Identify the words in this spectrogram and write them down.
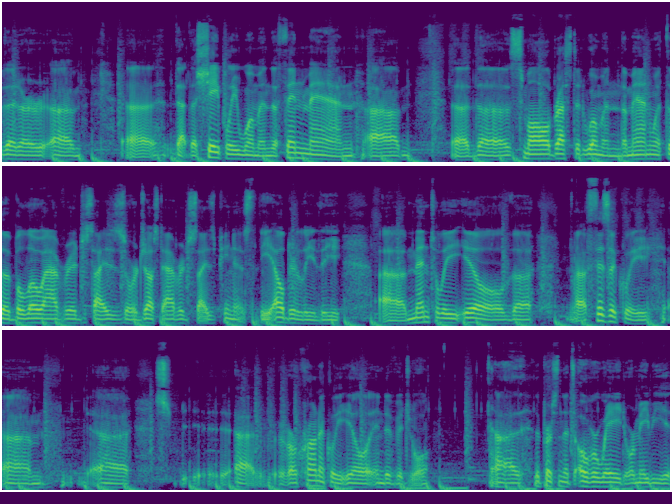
that are um, uh, that the shapely woman, the thin man, um, uh, the small-breasted woman, the man with the below-average size or just average size penis, the elderly, the uh, mentally ill, the uh, physically um, uh, or chronically ill individual. Uh, the person that's overweight or maybe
